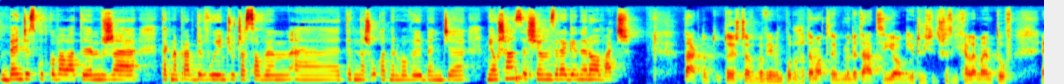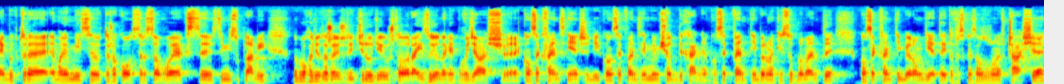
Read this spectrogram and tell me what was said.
będzie skutkowała tym, że tak naprawdę w ujęciu czasowym e, ten nasz układ nerwowy będzie miał szansę się zregenerować. Tak, no to jeszcze pewnie bym poruszył temat medytacji, jogi, oczywiście wszystkich elementów, jakby, które mają miejsce też około stresowo, jak z, z, tymi suplami. No bo chodzi o to, że jeżeli ci ludzie już to realizują, tak jak powiedziałaś, e, konsekwentnie, czyli konsekwentnie zajmują się oddychaniem, konsekwentnie biorą jakieś suplementy, konsekwentnie biorą dietę i to wszystko jest rozłożone w czasie,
